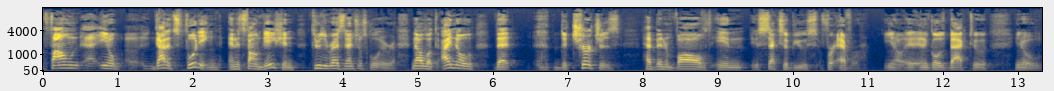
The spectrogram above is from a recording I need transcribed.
found, uh, you know, uh, got its footing and its foundation through the residential school era. Now, look, I know that the churches have been involved in sex abuse forever, you know, and it goes back to, you know,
